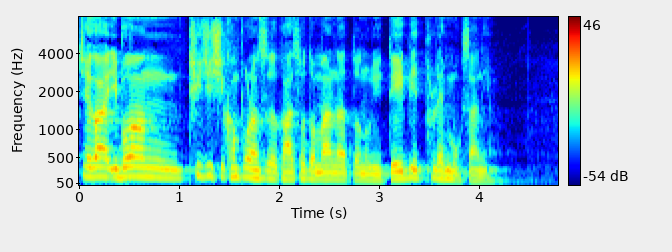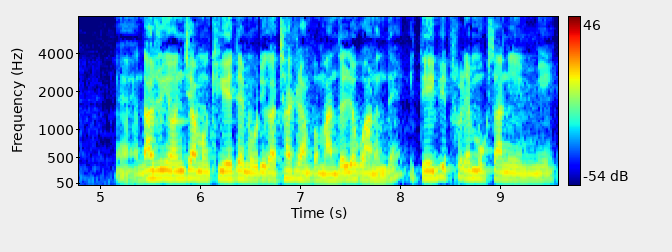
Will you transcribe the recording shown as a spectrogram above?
제가 이번 TGC conference 가서도 만났던 우리 데이빗 플랫 목사님. 예, 나중에 언제 한번 기회 되면 우리가 자리를 한번 만들려고 하는데 데이빗 플랫 목사님이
